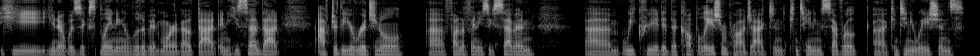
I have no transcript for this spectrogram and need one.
he, you know, was explaining a little bit more about that, and he said that after the original uh, Final Fantasy VII, um, we created the compilation project and containing several uh, continuations.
